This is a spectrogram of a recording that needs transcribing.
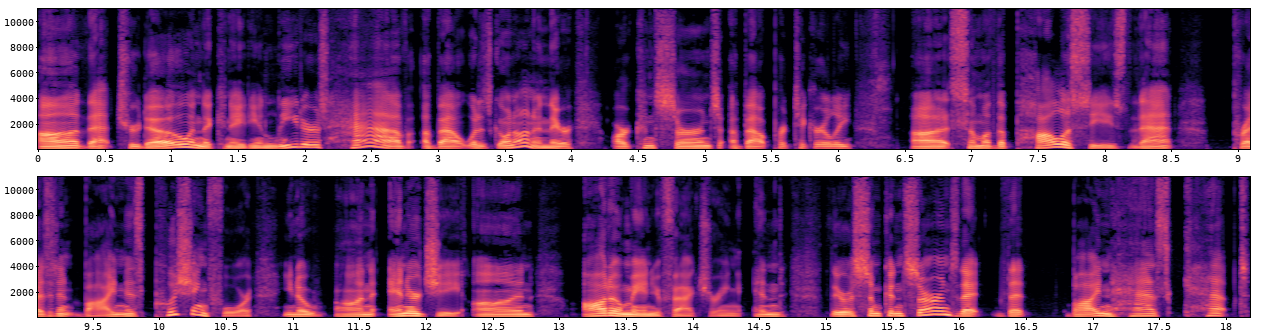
uh, that Trudeau and the Canadian leaders have about what is going on. And there are concerns about particularly uh, some of the policies that President Biden is pushing for, you know, on energy, on auto manufacturing. And there are some concerns that, that Biden has kept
